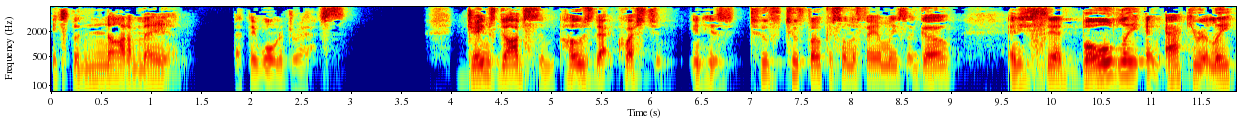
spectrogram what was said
it's the not a man that they won't address. James Dobson posed that question in his two, two focus on the families ago, And he said boldly and accurately,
